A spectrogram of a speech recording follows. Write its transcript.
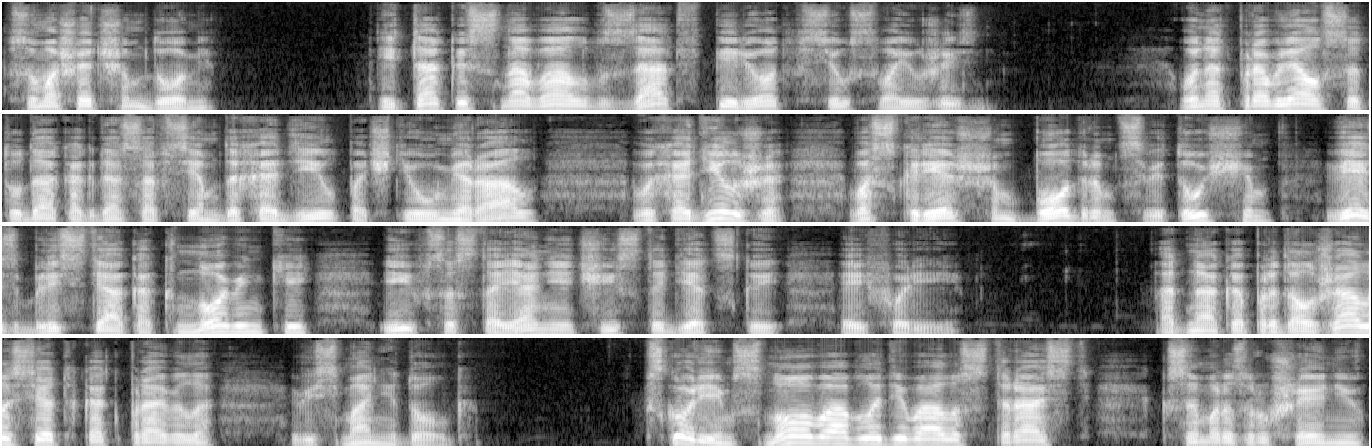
в сумасшедшем доме и так и сновал взад-вперед всю свою жизнь. Он отправлялся туда, когда совсем доходил, почти умирал, выходил же воскресшим, бодрым, цветущим, весь блестя как новенький и в состоянии чисто детской эйфории. Однако продолжалось это, как правило, весьма недолго. Вскоре им снова овладевала страсть к саморазрушению.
